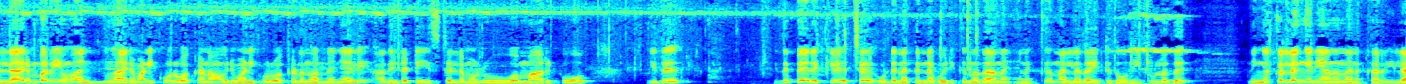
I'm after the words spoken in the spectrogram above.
എല്ലാവരും പറയും അഞ്ച് അരമണിക്കൂർ വെക്കണം ഒരു മണിക്കൂർ വെക്കണം എന്ന് പറഞ്ഞു കഴിഞ്ഞാൽ അതിന്റെ ടേസ്റ്റ് എല്ലാം മുഴുവൻ മാറിപ്പോവും. ഇത് ഇത് പെരക്കി വെച്ച ഉടനെ തന്നെ പൊരിക്കുന്നതാണ് എനിക്ക് നല്ലതായിട്ട് തോന്നിയിട്ടുള്ളത്. നിങ്ങൾക്കെല്ലാം എങ്ങനെയാണെന്ന് എനിക്കറിയില്ല.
